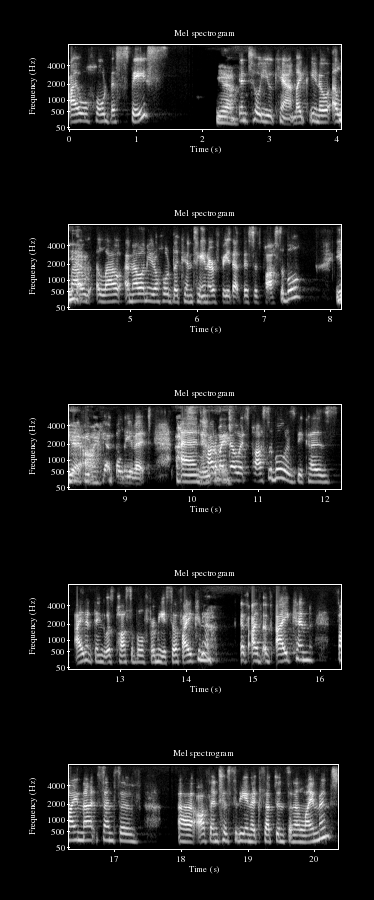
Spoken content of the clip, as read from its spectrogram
i will hold the space yeah until you can like you know allow yeah. allow allow me to hold the container for you that this is possible even yeah, if you I, can't believe it absolutely. and how do i know it's possible is because i didn't think it was possible for me so if i can yeah. if, I, if i can find that sense of uh, authenticity and acceptance and alignment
